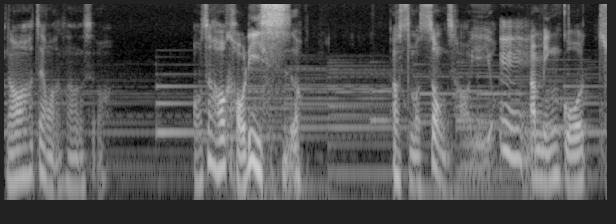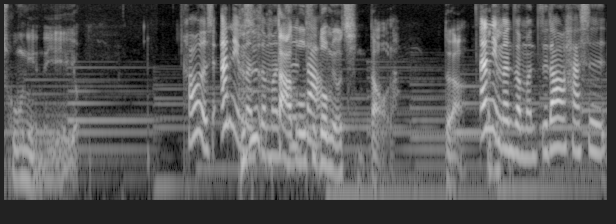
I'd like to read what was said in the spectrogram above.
然后在网上的时候，哦，这好考历史哦，啊，什么宋朝也有，嗯啊，民国初年的也有，好恶心啊！你们怎么大？多数都没有请到啦，对啊，那、你们怎么知道他是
